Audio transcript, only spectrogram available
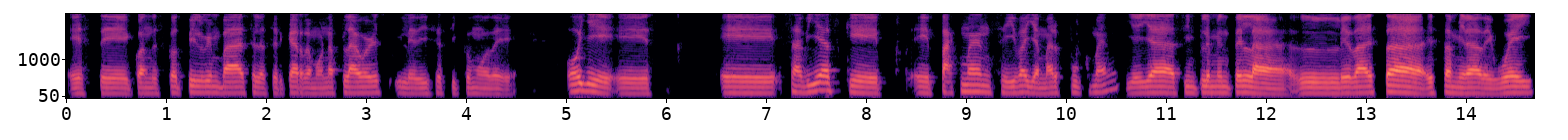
Este, cuando Scott Pilgrim va, se le acerca a Ramona Flowers y le dice así como de, oye, eh, ¿sabías que eh, Pac-Man se iba a llamar Puckman? Y ella simplemente la, le da esta, esta mirada de, güey,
